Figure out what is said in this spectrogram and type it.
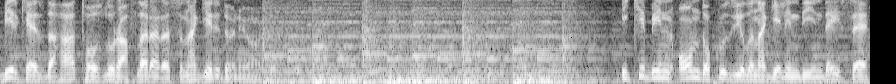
bir kez daha tozlu raflar arasına geri dönüyordu. 2019 yılına gelindiğinde ise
